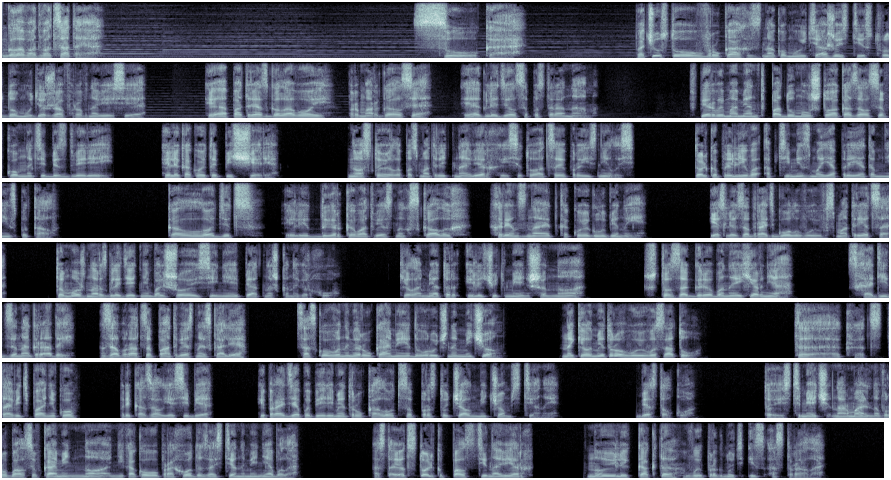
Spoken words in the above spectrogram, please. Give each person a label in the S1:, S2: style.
S1: Глава 20. Сука. Почувствовав в руках знакомую тяжесть и с трудом удержав равновесие, я потряс головой, проморгался и огляделся по сторонам. В первый момент подумал, что оказался в комнате без дверей или какой-то пещере. Но стоило посмотреть наверх, и ситуация прояснилась. Только прилива оптимизма я при этом не испытал. Колодец или дырка в отвесных скалах, хрен знает какой глубины. Если задрать голову и всмотреться, то можно разглядеть небольшое синее пятнышко наверху. Километр или чуть меньше, но... Что за грёбаная херня? Сходить за наградой? Забраться по отвесной скале? Со скованными руками и двуручным мечом? На километровую высоту? Так, отставить панику, приказал я себе, и, пройдя по периметру колодца, простучал мечом стены без толку. То есть меч нормально врубался в камень, но никакого прохода за стенами не было. Остается только ползти наверх, ну или как-то выпрыгнуть из астрала.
